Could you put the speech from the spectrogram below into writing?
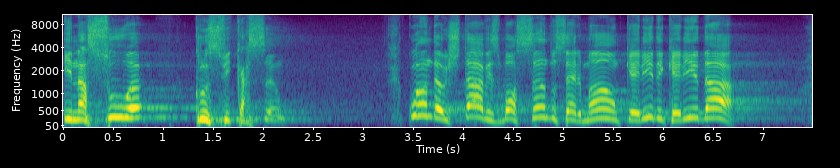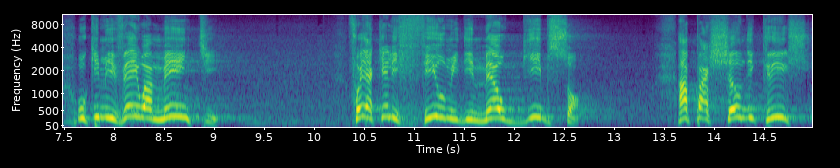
e na sua crucificação. Quando eu estava esboçando o sermão, querida e querida, o que me veio à mente foi aquele filme de Mel Gibson, A Paixão de Cristo.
